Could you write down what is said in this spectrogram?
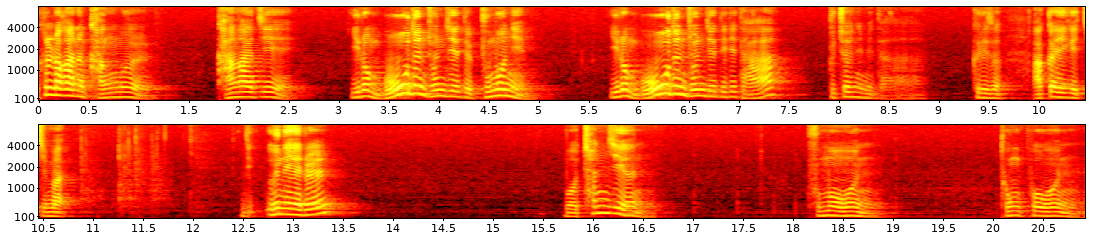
흘러가는 강물, 강아지 이런 모든 존재들 부모님 이런 모든 존재들이 다 부처님이다. 그래서 아까 얘기했지만 은혜를 뭐 천지은, 부모은, 동포은,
